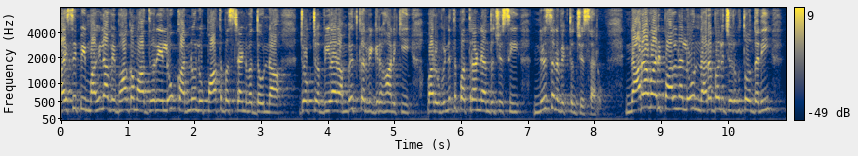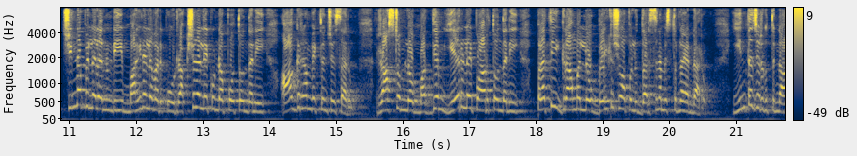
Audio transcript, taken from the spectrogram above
వైసీపీ మహిళా విభాగం ఆధ్వర్యంలో కర్నూలు పాత బస్టాండ్ వద్ద ఉన్న డాక్టర్ బిఆర్ అంబేద్కర్ విగ్రహానికి వారు వినతి పత్రాన్ని అందజేసి నిరసన వ్యక్తం చేశారు. నారావారి పాలనలో నరబలి జరుగుతోందని చిన్నపిల్లల నుండి మహిళల వరకు రక్షణ లేకుండా పోతోందని ఆగ్రహం వ్యక్తం చేశారు. రాష్ట్రంలో మద్యం ఏరులై పారుతోందని ప్రతి గ్రామంలో బెల్ట్ షాపులు దర్శనమిస్తున్నాయన్నారు. ఇంత జరుగుతున్నా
